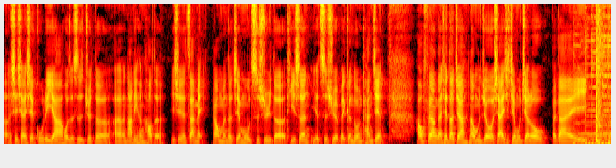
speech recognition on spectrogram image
呃写下一些鼓励啊，或者是觉得呃哪里很好的一些赞美，让我们的节目持续的提升，也持续的被更多人看见。好，非常感谢大家，那我们就下一期节目见喽，拜拜。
